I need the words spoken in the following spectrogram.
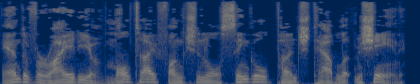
and a variety of multifunctional single punch tablet machine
